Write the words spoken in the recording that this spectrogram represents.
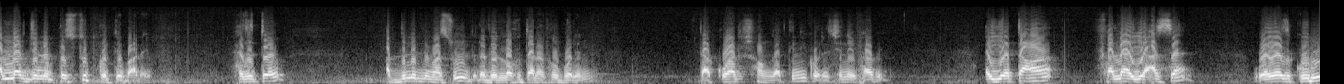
আল্লাহর জন্য প্রস্তুত করতে পারে। হাজরত আব্দুল ইবনে মাসুদ রাদিয়াল্লাহু তাআলা বলেন, তাকওয়ার সংজ্ঞা তিনি করেছেন এভাবে। আইয়াতা ফালা ইয়াসা ওয়া ইয়াযকুরু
